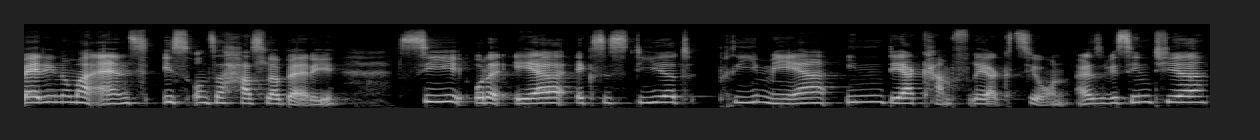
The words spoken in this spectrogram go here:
Betty Nummer 1 ist unser Hustler Betty. Sie oder er existiert primär in der Kampfreaktion. Also wir sind hier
